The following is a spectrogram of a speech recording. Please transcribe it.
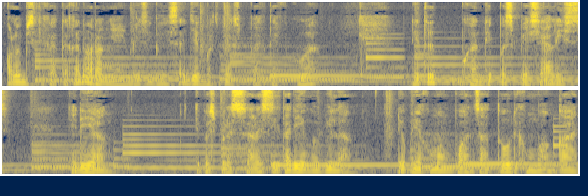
Kalau bisa dikatakan orang yang biasa-biasa aja menurut perspektif gue dia tuh bukan tipe spesialis. Jadi yang tipe spesialis sih tadi yang gue bilang dia punya kemampuan satu dikembangkan.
